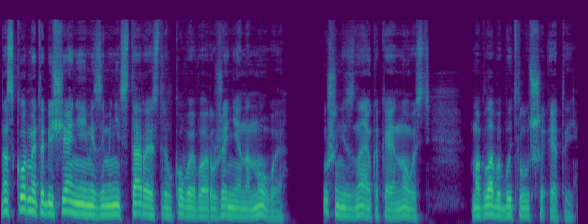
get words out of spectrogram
Нас кормят обещаниями заменить старое стрелковое вооружение на новое. Уж и не знаю, какая новость могла бы быть лучше этой.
